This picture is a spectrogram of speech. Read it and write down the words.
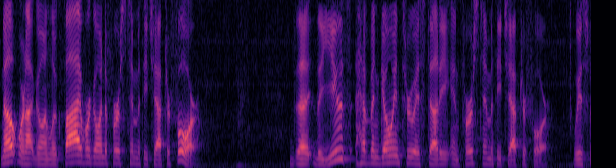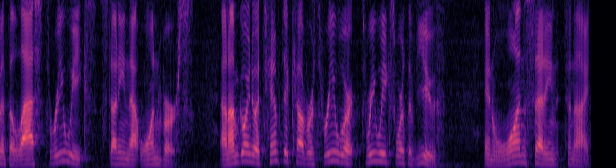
Nope, we're not going Luke 5, we're going to 1 Timothy chapter 4. The, the youth have been going through a study in 1 Timothy chapter 4. We've spent the last three weeks studying that one verse. And I'm going to attempt to cover three, wor- three weeks worth of youth in one setting tonight.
